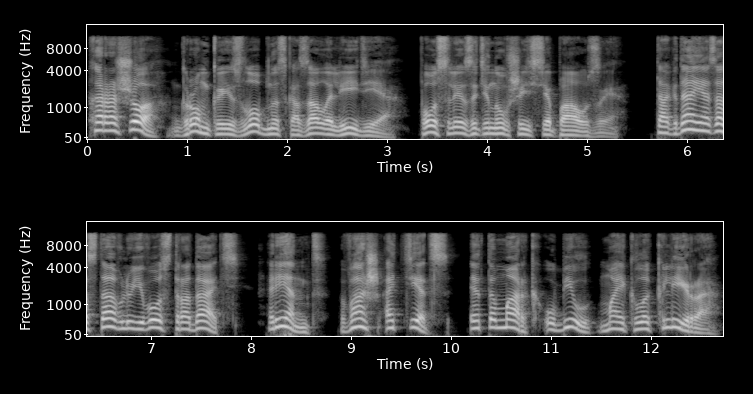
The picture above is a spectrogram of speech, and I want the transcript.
«Хорошо», — громко и злобно сказала Лидия, после затянувшейся паузы. «Тогда я заставлю его страдать». Рент, ваш отец, это Марк убил Майкла Клира.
